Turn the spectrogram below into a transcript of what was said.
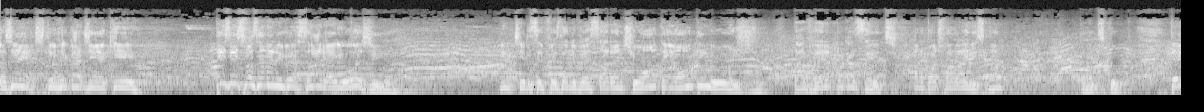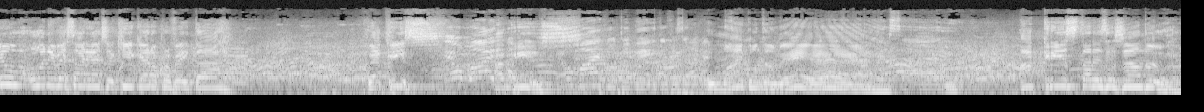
Minha gente, tem um recadinho aqui. Tem gente fazendo aniversário aí hoje? Mentira, você fez aniversário anteontem, ontem e hoje. Tá velho pra cacete. Ah, não pode falar isso, né? Tá, desculpa. Tem um, um aniversariante aqui, quero aproveitar. Foi a Cris. É o Michael. A Cris. É o Michael também tá fazendo O aniversário. Maicon também, é. A Cris está desejando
